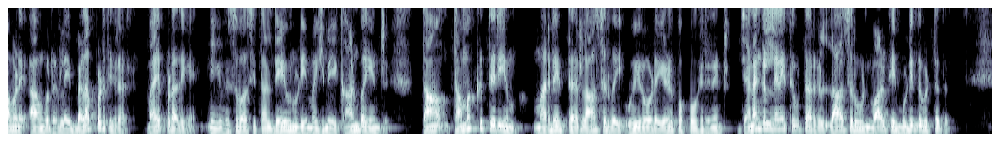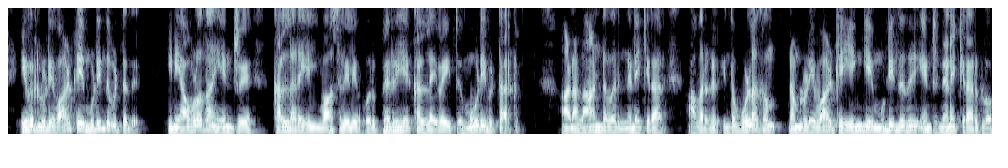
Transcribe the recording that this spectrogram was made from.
அவனை அவர்களை பலப்படுத்துகிறார். பயப்படாதீங்க. நீங்கள் விசுவாசித்தால் தேவனுடைய மகிமையை காண்ப என்று தாம் தமக்கு தெரியும் மரணித்த லாசர்வை உயிரோடு எழுப்பப் போகிறேன் என்று. ஜனங்கள் நினைத்து விட்டார்கள் லாசருவின் வாழ்க்கை முடிந்து விட்டது இவர்களுடைய வாழ்க்கை முடிந்து விட்டது இனி அவ்வளோதான் என்று கல்லறையில் வாசலிலே ஒரு பெரிய கல்லை வைத்து மூடிவிட்டார்கள். ஆனால் ஆண்டவர் நினைக்கிறார் அவர்கள் இந்த உலகம் நம்மளுடைய வாழ்க்கை எங்கே முடிந்தது என்று நினைக்கிறார்களோ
